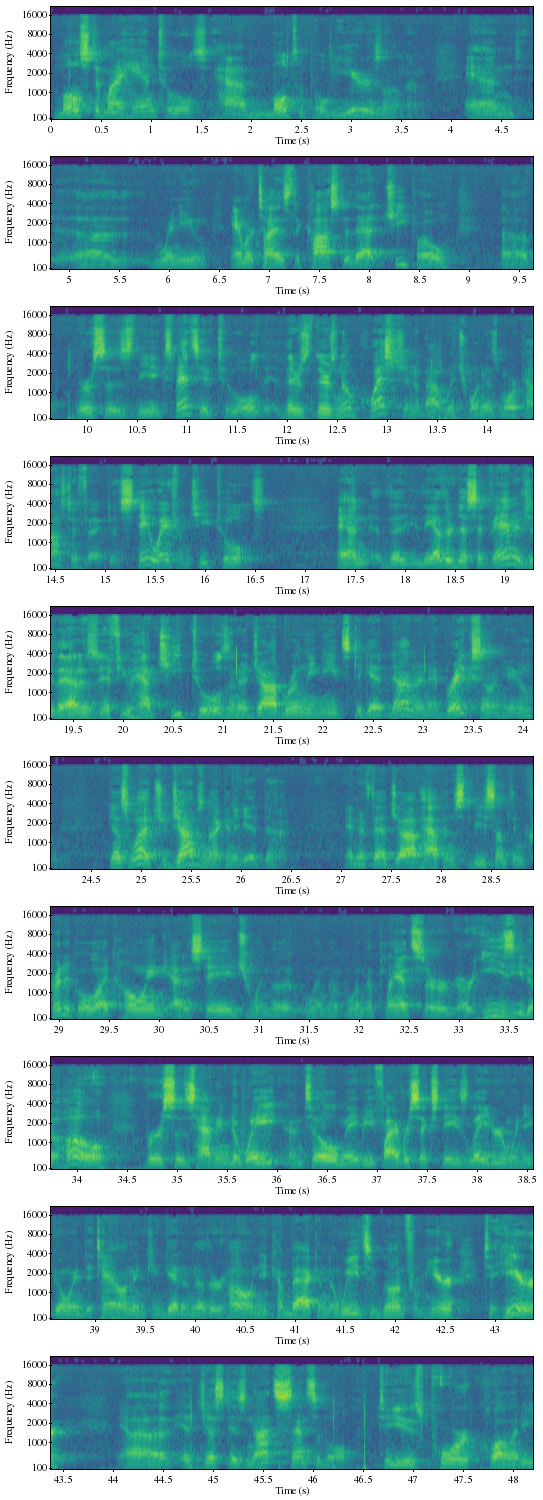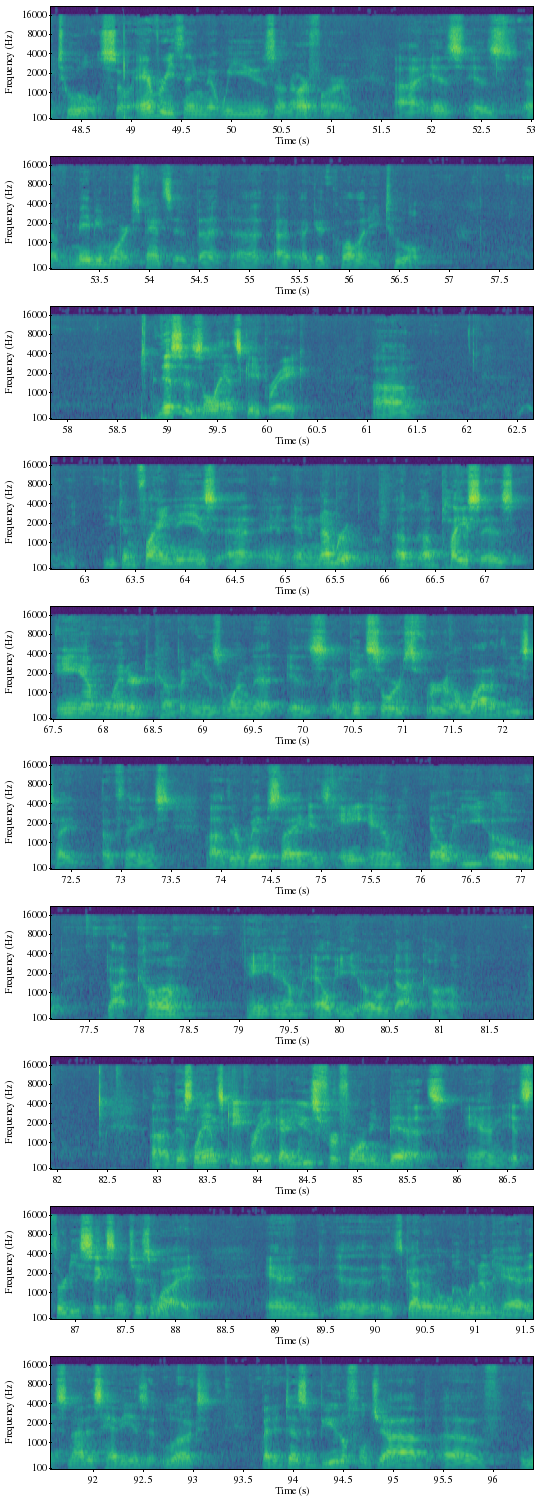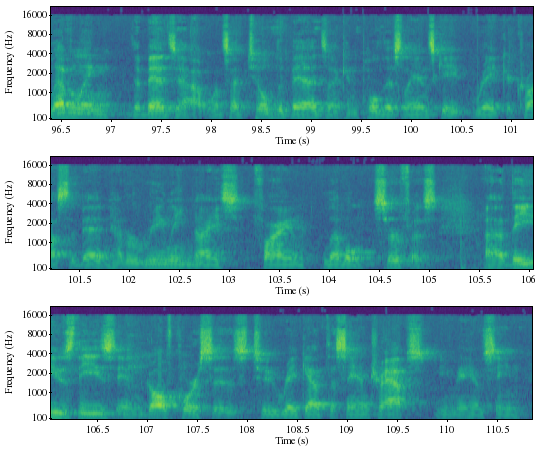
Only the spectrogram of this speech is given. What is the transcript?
Most of my hand tools have multiple years on them. And uh, when you amortize the cost of that cheapo uh, versus the expensive tool, there's, there's no question about which one is more cost effective. Stay away from cheap tools. And the, the other disadvantage of that is if you have cheap tools and a job really needs to get done and it breaks on you, guess what? Your job's not going to get done. And if that job happens to be something critical, like hoeing at a stage when the, when the, when the plants are, are easy to hoe, versus having to wait until maybe five or six days later when you go into town and can get another hoe and you come back and the weeds have gone from here to here, uh, it just is not sensible to use poor quality tools. So everything that we use on our farm uh, is, is uh, maybe more expensive, but uh, a, a, good quality tool. This is a landscape rake. Uh, you can find these at, in, in, a number of, of, of, places. A.M. Leonard Company is one that is a good source for a lot of these type of things. Uh, their website is amleo.com, amleo.com. Uh, this landscape rake I use for forming beds, and it's 36 inches wide, and uh, it's got an aluminum head. It's not as heavy as it looks, but it does a beautiful job of leveling the beds out. Once I've tilled the beds, I can pull this landscape rake across the bed and have a really nice, fine, level surface. Uh, they use these in golf courses to rake out the sand traps. You may have seen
